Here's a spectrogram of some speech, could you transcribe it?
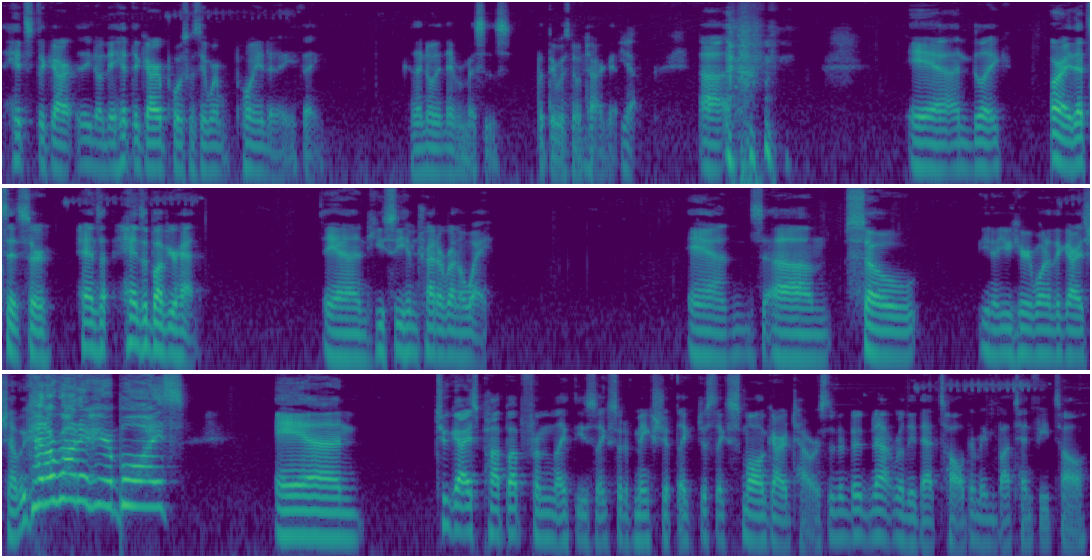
hits the guard you know they hit the guard post because they weren't pointed at anything because i know it never misses but there was no target Yeah. uh, and like all right that's it sir hands hands above your head and you see him try to run away And um, so, you know, you hear one of the guys shout, "We gotta run here, boys!" And two guys pop up from like these like sort of makeshift like just like small guard towers. They're, they're not really that tall. They're maybe about ten feet tall.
